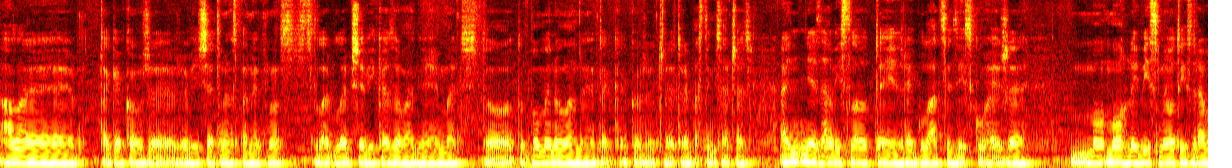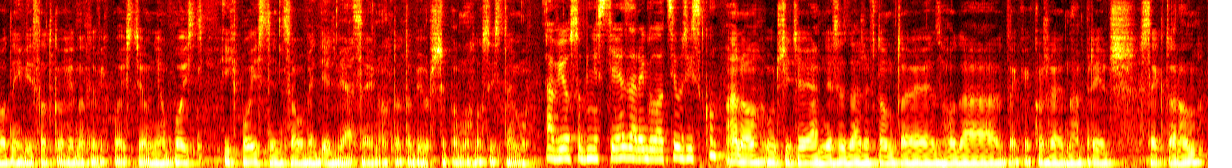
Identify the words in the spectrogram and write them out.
ale tak ako, že, že vyššia transparentnosť, lep, lepšie vykazovanie, mať to, to pomenované, tak akože treba s tým začať. Aj nezávisle od tej regulácie zisku, hej, že mo- mohli by sme o tých zdravotných výsledkoch jednotlivých poisťovní a poist- ich poistencov vedieť viacej. No, toto by určite pomohlo systému. A vy osobne ste za reguláciu zisku? Áno, určite. A mne sa zdá, že v tomto je zhoda tak akože naprieč sektorom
